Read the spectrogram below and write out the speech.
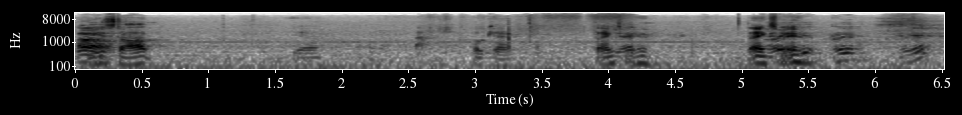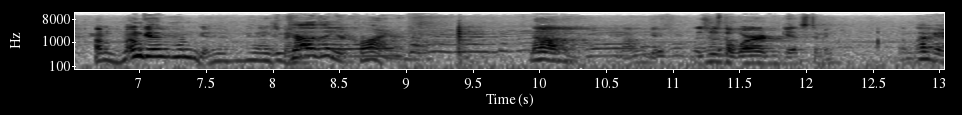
Can Oh, you stop? yeah. Okay. Thanks, man. Thanks, man. Okay. Okay. I'm, I'm good. I'm good. Thanks, You man. kind of you're crying. No, I'm, I'm good. This is the word gets to me. Okay.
